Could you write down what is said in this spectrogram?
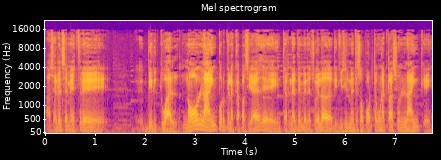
hacer el semestre eh, virtual, no online, porque las capacidades de Internet en Venezuela difícilmente soportan una clase online, que es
